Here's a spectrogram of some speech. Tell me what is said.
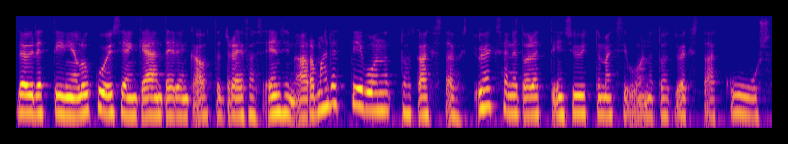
löydettiin ja lukuisien käänteiden kautta Dreyfus ensin armahdettiin vuonna 1899 ja todettiin syyttömäksi vuonna 1906.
